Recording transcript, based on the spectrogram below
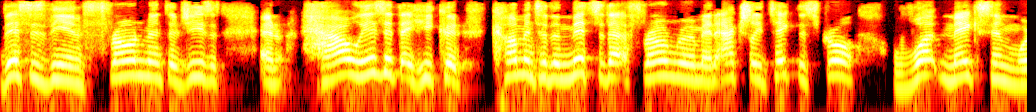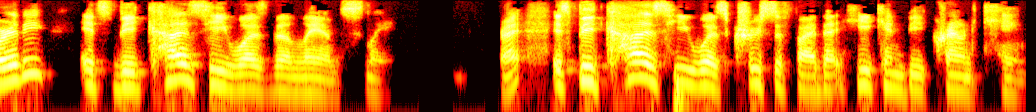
This is the enthronement of Jesus. And how is it that he could come into the midst of that throne room and actually take the scroll? What makes him worthy? It's because he was the lamb slain right? It's because he was crucified that he can be crowned king.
